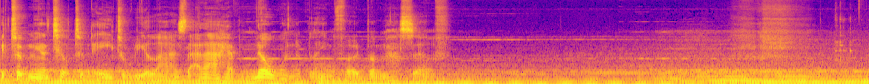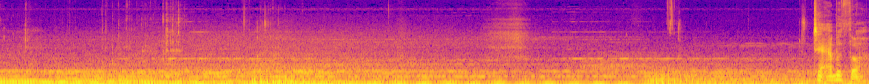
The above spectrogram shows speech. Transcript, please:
It took me until today to realize that I have no one to blame for it but myself. Tabitha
